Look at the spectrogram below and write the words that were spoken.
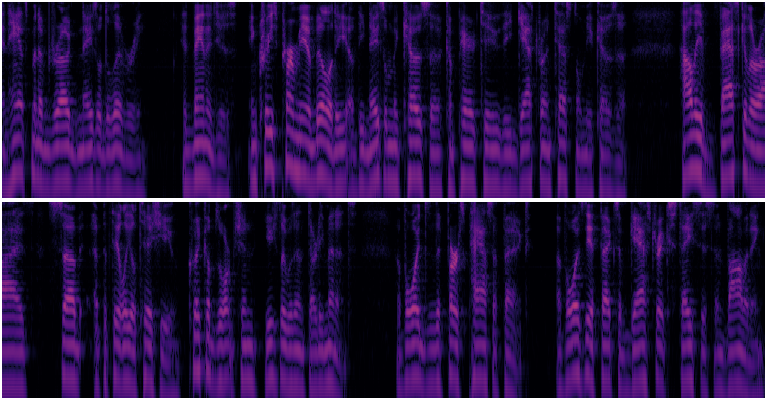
Enhancement of drug nasal delivery. Advantages increased permeability of the nasal mucosa compared to the gastrointestinal mucosa highly vascularized subepithelial tissue, quick absorption, usually within 30 minutes, avoids the first pass effect, avoids the effects of gastric stasis and vomiting,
